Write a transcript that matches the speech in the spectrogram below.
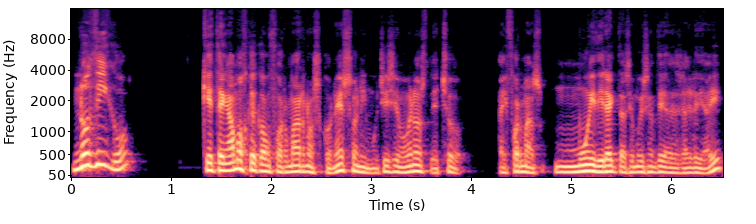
no digo que tengamos que conformarnos con eso, ni muchísimo menos. De hecho, hay formas muy directas y muy sencillas de salir de ahí.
